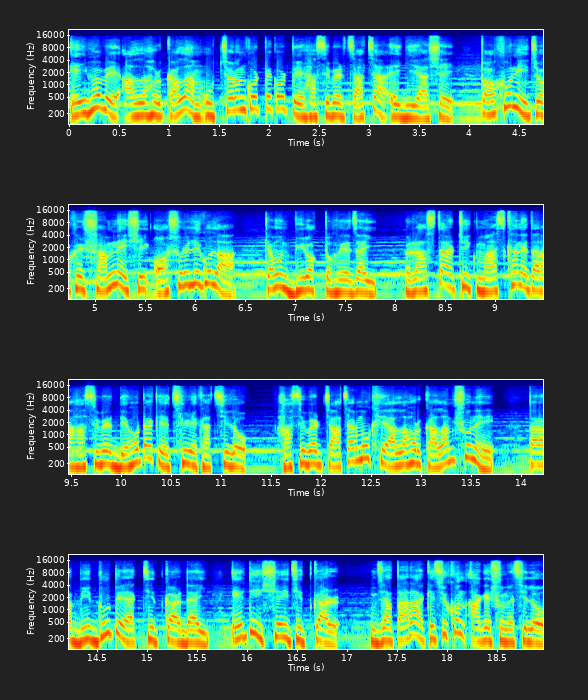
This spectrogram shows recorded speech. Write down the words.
এইভাবে আল্লাহর কালাম উচ্চারণ করতে করতে হাসিবের চাচা এগিয়ে আসে। তখনই চোখের সামনে সেই অশরীলীগুলা কেমন বিরক্ত হয়ে যায়। রাস্তার ঠিক মাঝখানে তারা হাসিবের দেহটাকে ছিঁড়ে খাচ্ছিল। হাসিবের চাচার মুখে আল্লাহর কালাম শুনে তারা বিদ্যুতে এক চিৎকার দেয়। এটি সেই চিৎকার যা তারা কিছুক্ষণ আগে শুনেছিল।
